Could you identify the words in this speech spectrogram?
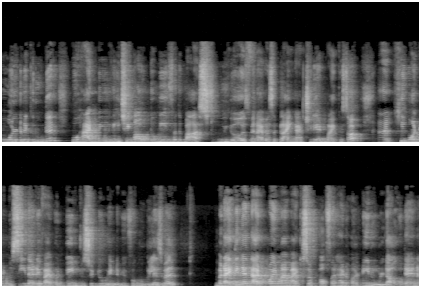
old recruiter who had been reaching out to me for the past two years when i was applying actually at microsoft and he wanted to see that if i would be interested to interview for google as well but I think at that point my Microsoft offer had already rolled out and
